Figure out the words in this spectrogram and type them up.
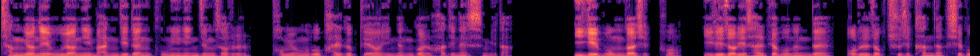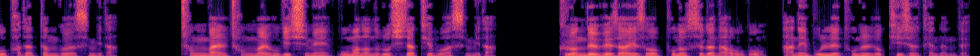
작년에 우연히 만기된 공인인증서를 범용으로 발급되어 있는 걸 확인했습니다. 이게 뭔가 싶어 이리저리 살펴보는데 어릴적 주식 한답시고 받았던 거였습니다. 정말 정말 호기심에 5만원으로 시작해보았습니다. 그런데 회사에서 보너스가 나오고 아내 몰래 돈을 넣기 시작했는데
